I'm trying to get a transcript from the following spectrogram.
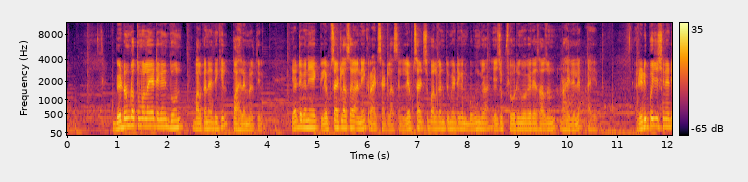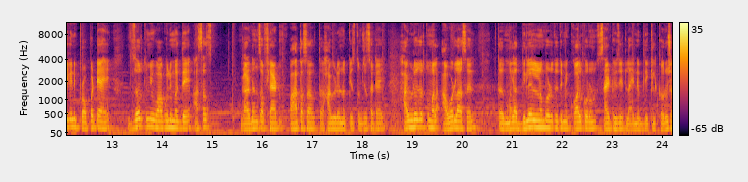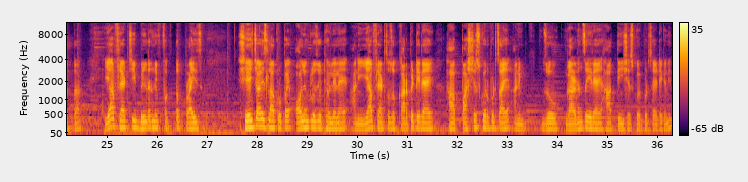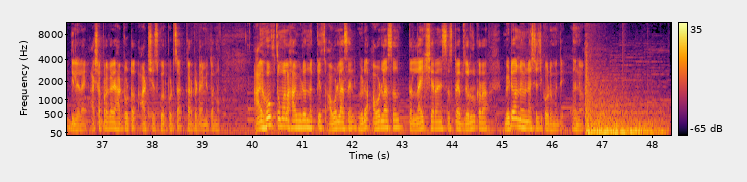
बेडरूमला तुम्हाला या ठिकाणी दोन बाल्कन्या देखील पाहायला मिळतील. या ठिकाणी एक लेफ्ट साईडला असेल आणि एक राईट साईडला असेल. लेफ्ट साईडची बाल्कनी तुम्ही या ठिकाणी बघून घ्या. याचे फ्लोरिंग वगैरे असं अजून राहिलेले आहेत. रेडी पोझिशन या ठिकाणी प्रॉपर्टी आहे. जर तुम्ही वाघोलीमध्ये असाच गार्डनचा फ्लॅट पाहत असाल तर हा व्हिडिओ नक्कीच तुमच्यासाठी आहे. हा व्हिडिओ जर तुम्हाला आवडला असेल तर मला दिलेल्या नंबरवरती तुम्ही कॉल करून साईट व्हिजिट लाईनअप देखील करू शकता. या फ्लॅटची बिल्डरने फक्त प्राईज शेहेचाळीस लाख रुपये ऑल इन्क्लुझिव्ह ठेवलेला आहे आणि या फ्लॅटचा जो कार्पेट एरिया आहे हा पाचशे स्क्वेअर फूटचा आहे आणि जो गार्डनचा एरिया आहे हा तीनशे स्क्वेअर फूटचा या ठिकाणी दिलेला आहे. अशा प्रकारे हा टोटल आठशे स्क्वेअर फूटचा कार्पेट आहे मित्रांनो. आय होप तुम्हाला हा व्हिडिओ नक्कीच आवडला असेल. व्हिडिओ आवडला असेल तर लाईक शेअर आणि सबस्क्राईब जरूर करा. भेटूया नवीन अशाच्या कवडीमध्ये धन्यवाद.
